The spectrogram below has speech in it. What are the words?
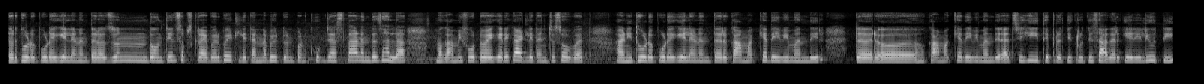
तर थोडं पुढे गेल्यानंतर अजून दोन तीन सबस्क्रायबर भेटले. त्यांना भेटून पण खूप जास्त आनंद झाला. मग आम्ही फोटो वगैरे काढले त्यांच्यासोबत. आणि थोडं पुढे गेल्यानंतर कामाख्या देवी मंदिर. तर कामाख्या देवी मंदिराचीही इथे प्रतिकृती सादर केलेली होती.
